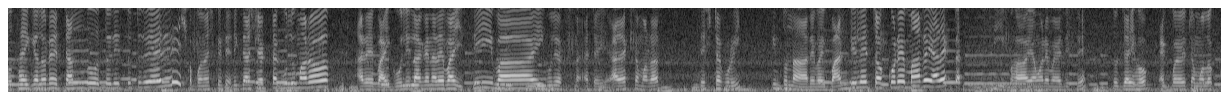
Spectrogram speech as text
কোথায় গেল রে? চান্দু, তুই আরে সব বনাশ খেয়েছে। এদিক দিয়ে আসছে একটা গুলি মারো। আরে ভাই, গুলি লাগে না রে ভাই। সি ভাই, গুলি আচ্ছা আর একটা মারার চেষ্টা করি। কিন্তু না, আরে ভাই, বান্ডিলের চক্করে মারে আরেকটা। সি, ভাই, আমারে মারা দিছে। তো যাই হোক, একবার ওই চমলক্ষ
